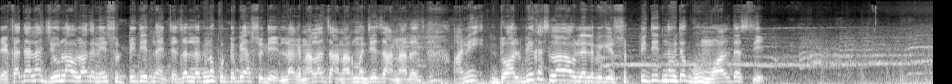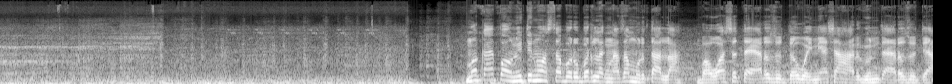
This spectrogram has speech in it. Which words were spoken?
एखाद्याला जीव लावला का नाही सुट्टी देत नाही. त्याचं लग्न कुठं बी असू दे. लग्नाला जाणार म्हणजे जाणारच. आणि डॉल्बी कसला लावलेल्यापैकी पैकी सुट्टी देत नव्हती घुमवाल तसती मग काय पावणे तीन वाजता बरोबर लग्नाचा मुहूर्त आला. भाऊ असं तयारच होतं वहिनी अशा हार घेऊन तयारच होत्या.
